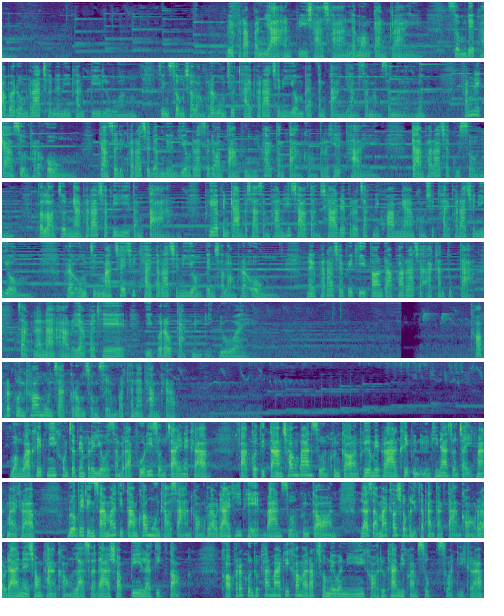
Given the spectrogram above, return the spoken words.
ด้วยพระปัญญาอันปรีชาชาญและมองการไกล สมเด็จพระบรมราชชนนีพันปีหลวง จึงทรงฉลองพระองค์ชุดไทยพระราชนิยมแบบต่างๆ อย่างสม่ำเสมอ ทั้งในการส่วนพระองค์ การเสด็จพระราชดำเนินเยี่ยมราษฎรตามภูมิภาคต่างๆ ของประเทศไทย การพระราชกุศล ตลอดจนงานพระราชพิธีต่างๆ เพื่อเป็นการประชาสัมพันธ์ให้ชาวต่างชาติได้ประจักษ์ในความงามของชุดไทยพระราชนิยม พระองค์จึงมักใช้ชุดไทยพระราชนิยมเป็นฉลองพระองค์ ในพระราชพิธีต้อนรับพระราชอาคันตุกะ จากนานาอารยประเทศ อีกวโรกาสหนึ่งอีกด้วยขอบพระคุณข้อมูลจากกรมส่งเสริมวัฒนธรรมครับ หวังว่าคลิปนี้คงจะเป็นประโยชน์สำหรับผู้ที่สนใจนะครับ ฝากกดติดตามช่องบ้านสวนคุณกรเพื่อไม่พลาดคลิปอื่นๆที่น่าสนใจอีกมากมายครับ รวมไปถึงสามารถติดตามข้อมูลข่าวสารของเราได้ที่เพจบ้านสวนคุณกร และสามารถเข้าชมผลิตภัณฑ์ต่างๆ ของเราได้ในช่องทางของ Lazada, Shopee และ TikTok ขอบพระคุณทุกท่านมากที่เข้ามารับชมในวันนี้ ขอให้ทุกท่านมีความสุข สวัสดีครับ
